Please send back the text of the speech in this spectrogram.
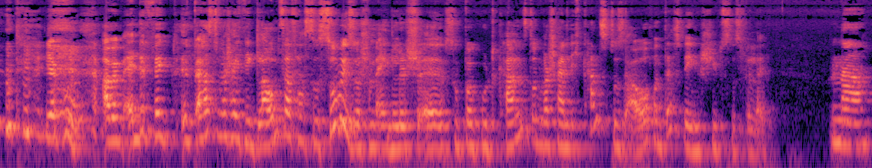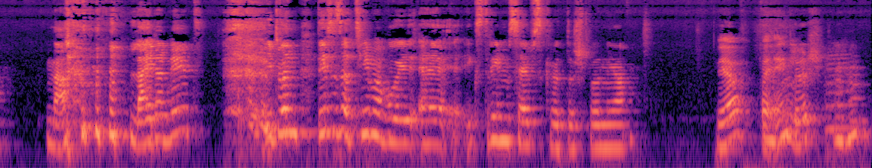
ja gut, aber im Endeffekt äh, hast du wahrscheinlich den Glaubenssatz, dass du sowieso schon Englisch äh, super gut kannst und wahrscheinlich kannst du es auch und deswegen schiebst du es vielleicht. Na, na, leider nicht. Ich bin, das ist ein Thema, wo ich äh, extrem selbstkritisch bin, ja. Ja, bei mhm. Englisch? Mhm.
